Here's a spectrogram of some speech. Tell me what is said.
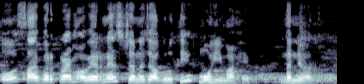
तो सायबर क्राईम अवेअरनेस जनजागृती मोहीम आहे. धन्यवाद.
